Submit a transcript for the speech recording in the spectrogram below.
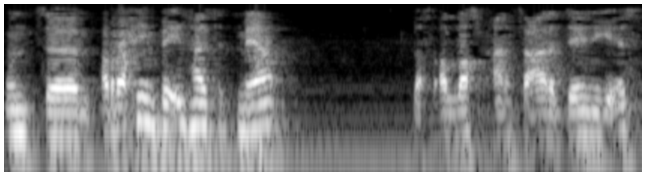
Und äh, Ar-Rahim beinhaltet mehr dass Allah subhanahu wa derjenige ist,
